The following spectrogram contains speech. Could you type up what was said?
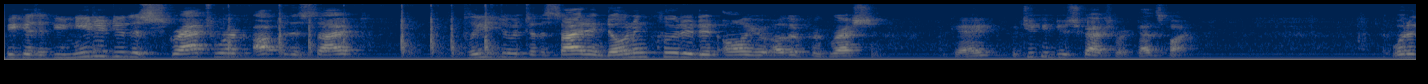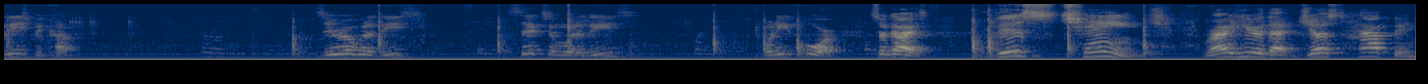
Because if you need to do the scratch work off to the side, please do it to the side and don't include it in all your other progression. Okay? But you can do scratch work. That's fine. What do these become? Zero. What are these? Six. And what are these? 24. So guys, this change right here that just happened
